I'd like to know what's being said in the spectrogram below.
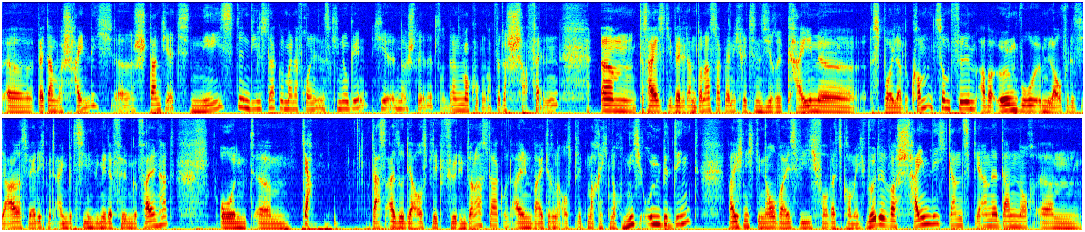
äh, werde dann wahrscheinlich, äh, Stand jetzt, nächsten Dienstag mit meiner Freundin ins Kino gehen, hier in Neustrelitz und dann mal gucken, ob wir das schaffen. Ähm, das das heißt, ihr werdet am Donnerstag, wenn ich rezensiere, keine Spoiler bekommen zum Film, aber irgendwo im Laufe des Jahres werde ich mit einbeziehen, wie mir der Film gefallen hat. Und ähm, ja, das also der Ausblick für den Donnerstag und allen weiteren Ausblick mache ich noch nicht unbedingt, weil ich nicht genau weiß, wie ich vorwärts komme. Ich würde wahrscheinlich ganz gerne dann noch ähm,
